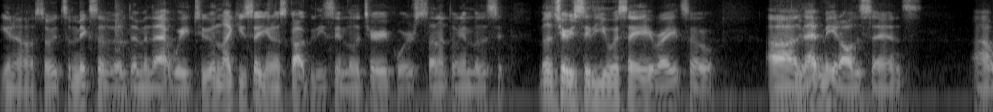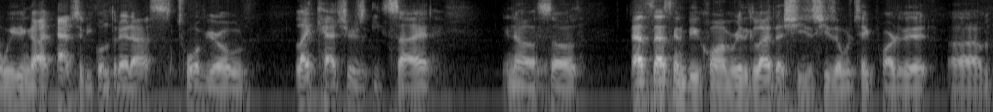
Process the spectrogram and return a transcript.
You know, so it's a mix of, of them in that way too. And like you said, you know, Scott Gleason, military, of course, San Antonio military, military city, USA, right? So uh, that made all the sense. Uh, we even got Absolutely Contreras, twelve year old light catchers, East Side. You know, so that's that's gonna be cool. I'm really glad that she's she's able to take part of it. Um,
